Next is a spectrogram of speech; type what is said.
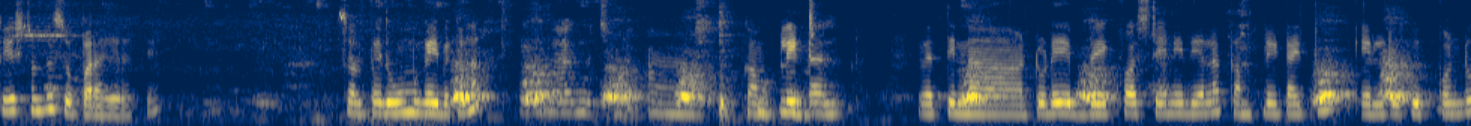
ಟೇಸ್ಟ್ ಅಂದರೆ ಸೂಪರ್ ಆಗಿರುತ್ತೆ. ಸ್ವಲ್ಪ ಇದು ಮ್ಯಾಗ ಮುಚ್ಚಿಬಿಡು. ಕಂಪ್ಲೀಟ್ ಇವತ್ತಿನ ಟುಡೇ ಬ್ರೇಕ್ಫಾಸ್ಟ್ ಏನಿದೆಯಲ್ಲ ಕಂಪ್ಲೀಟ್ ಆಯಿತು. ಎಲ್ಲರೂ ಕೂತ್ಕೊಂಡು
